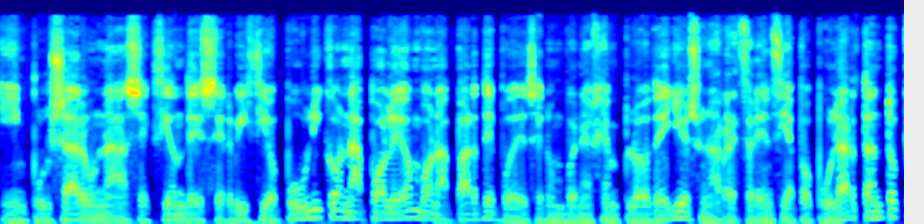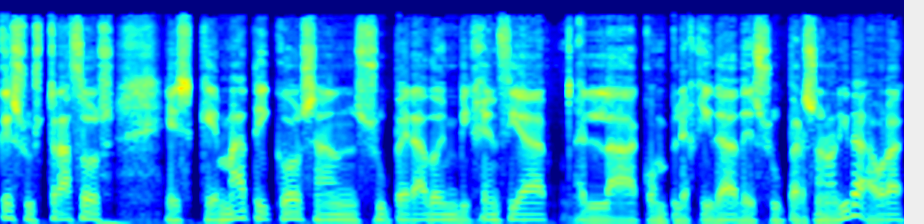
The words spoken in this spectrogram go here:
impulsar una sección de servicio público. Napoleón Bonaparte puede ser un buen ejemplo de ello, es una referencia popular, tanto que sus trazos esquemáticos han superado en vigencia la complejidad de su personalidad. Ahora,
